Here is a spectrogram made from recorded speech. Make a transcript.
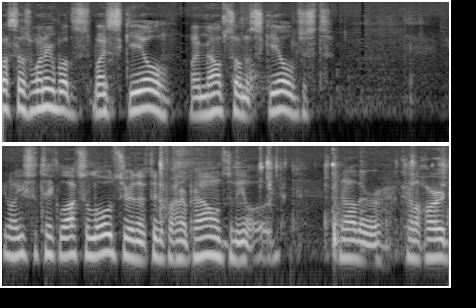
Plus, I was wondering about this, my scale, my mounts on the scale. Just, you know, I used to take lots of loads here, and they're 3,500 pounds, and now they're kind of hard.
